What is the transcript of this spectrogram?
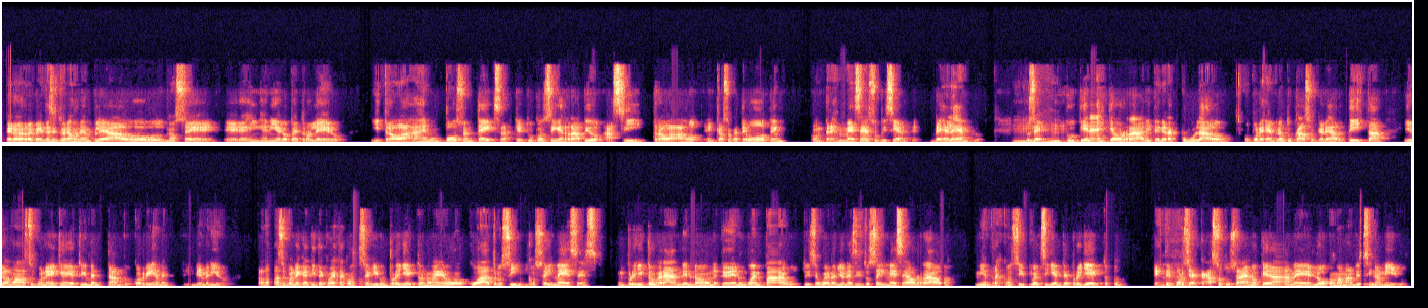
Pero de repente si tú eres un empleado, no sé, eres ingeniero petrolero y trabajas en un pozo en Texas, que tú consigues rápido así trabajo en caso que te voten, con tres meses es suficiente. ¿Ves el ejemplo? Entonces, tú tienes que ahorrar y tener acumulado, o por ejemplo, en tu caso, que eres artista y vamos a suponer que estoy inventando, corrígeme, bienvenido. Vamos a suponer que a ti te cuesta conseguir un proyecto nuevo, cuatro, cinco, seis meses, un proyecto grande, ¿no? Donde te den un buen pago. Tú dices, bueno, yo necesito seis meses ahorrado mientras consigo el siguiente proyecto, este, por si acaso, tú sabes, no quedarme loco mamando y sin amigos.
